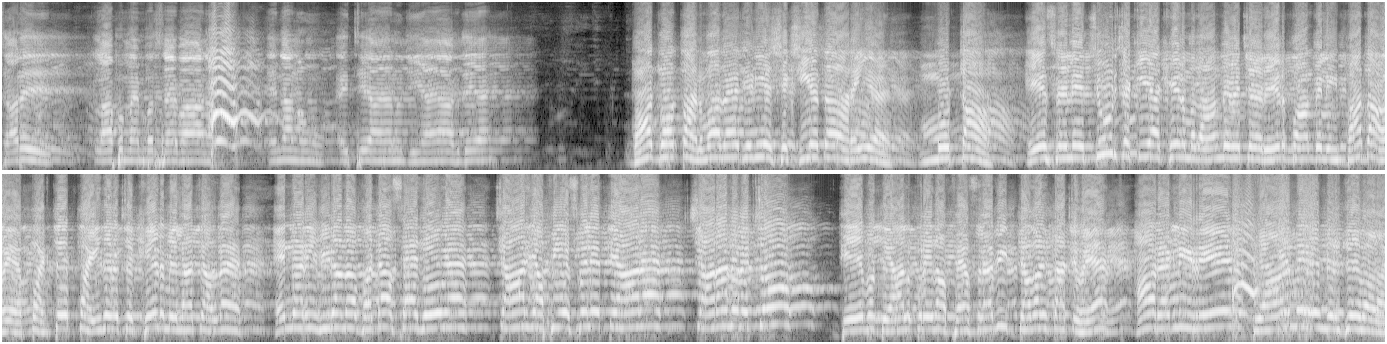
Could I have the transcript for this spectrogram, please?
ਸਾਰੇ ਕਲੱਬ ਮੈਂਬਰ ਸਹਿਬਾਨ। ਇਹਨਾਂ ਨੂੰ ਇੱਥੇ ਆਇਆਂ ਨੂੰ ਜੀ ਆਇਆਂ ਆਖਦੇ ਆ। ਬਹੁਤ ਬਹੁਤ ਧੰਨਵਾਦ ਹੈ ਜਿਹੜੀਆਂ ਸ਼ਖਸੀਅਤਾਂ ਆ ਰਹੀਆਂ। ਮੋਟਾ ਇਸ ਵੇਲੇ ਚੂੜ ਚੱਕੀਆ ਖੇਡ ਮੈਦਾਨ ਦੇ ਵਿੱਚ ਰੇਡ ਪਾਉਣ ਦੇ ਲਈ ਵਾਧਾ ਹੋਇਆ। ਹੈ। ਭਗਤੇ ਭਾਈ ਦੇ ਵਿੱਚ ਖੇਡ ਮੇਲਾ ਚੱਲਦਾ ਹੈ। ਐਨਆਰਈ ਵੀਰਾਂ ਦਾ ਵੱਡਾ ਸਹਿਯੋਗ ਹੈ। ਚਾਰ ਜਾਫੀ ਇਸ ਵੇਲੇ ਤਿਆਰ ਹੈ। ਚਾਰਾਂ ਦੇ ਵਿੱਚੋਂ ਦੇਵ ਦਿਆਲਪੁਰੇ ਦਾ ਫੈਸਲਾ ਵੀ ਡਬਲ ਟੱਚ ਹੋਇਆ ਆ ਅਗਲੀ ਰੇਡ ਪਿਆਰ ਮੇਰੇ ਮਿਰਜੇ ਵਾਲਾ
